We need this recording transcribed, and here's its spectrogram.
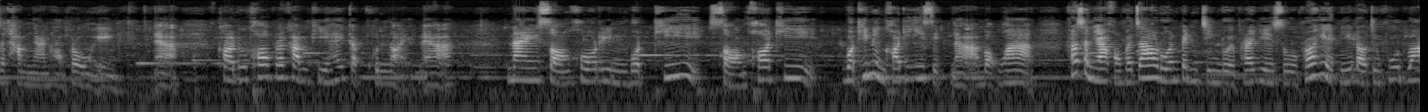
จะทำงานของพระองค์เองนะคะขอดูข้อพระคัมภีร์ให้กับคุณหน่อยนะคะใน 2 โครินบทที่ 2 ข้อที่ บทที่ 1 ข้อที่ 20 นะคะ บอกว่าพระสัญญาของพระเจ้าล้วนเป็นจริงโดยพระเยซู เพราะเหตุนี้เราจึงพูดว่า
